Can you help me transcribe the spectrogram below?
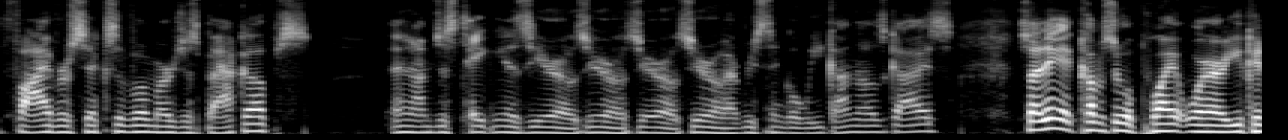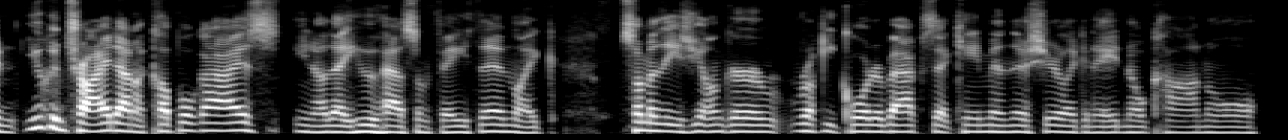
five or six of them are just backups. And I'm just taking a zero, zero, zero, zero every single week on those guys. So I think it comes to a point where you can you can try it on a couple guys, you know, that you have some faith in. Like some of these younger rookie quarterbacks that came in this year, like an Aidan O'Connell,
